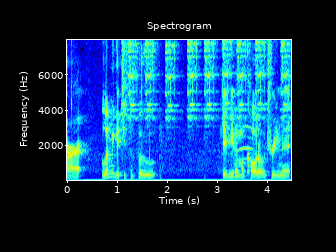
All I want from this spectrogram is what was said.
Alright, let me get you some food. Give you the Makoto treatment.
